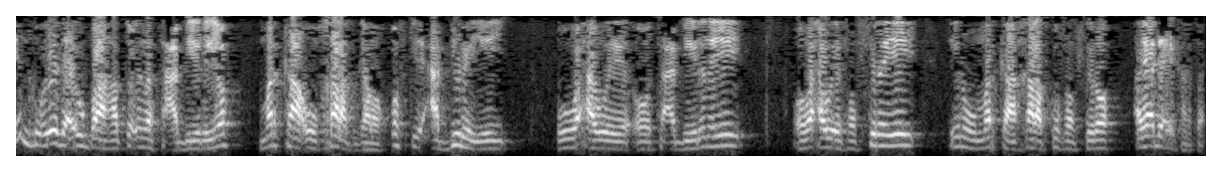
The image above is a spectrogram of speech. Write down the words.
in ru'yada ay u baahato in la tacbiiriyo marka uu khalad galo. Qofkii cabirayey oo waxa weye oo tacbiirinayey oo waxa weye fasirayey inuu markaa khalad ku fasiro ayaa dhici karta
